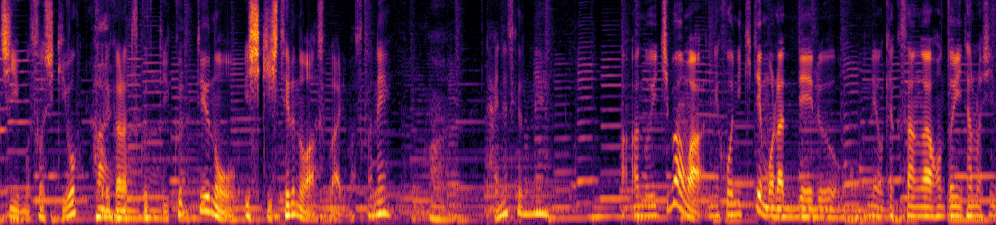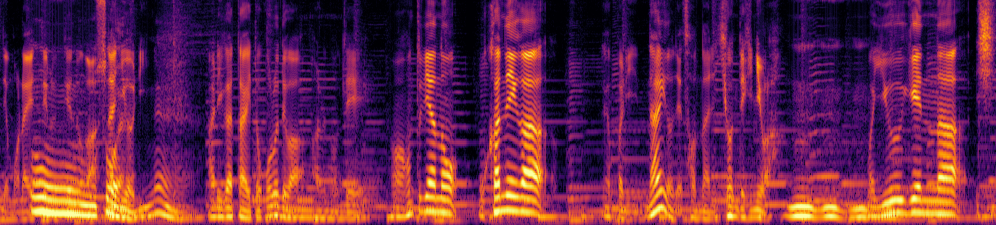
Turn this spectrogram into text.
チーム組織をこれから作っていくっていうのを意識してるのはすごいありますかね。大変ですけどね。ああの一番は、ね、ここに来てもらっている、ね、お客さんが本当に楽しんでもらえてるっていうのが何よりねありがたいところではあるので、まあ、本当にあのお金がやっぱりないのでそんなに基本的には、まあ、有限なし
